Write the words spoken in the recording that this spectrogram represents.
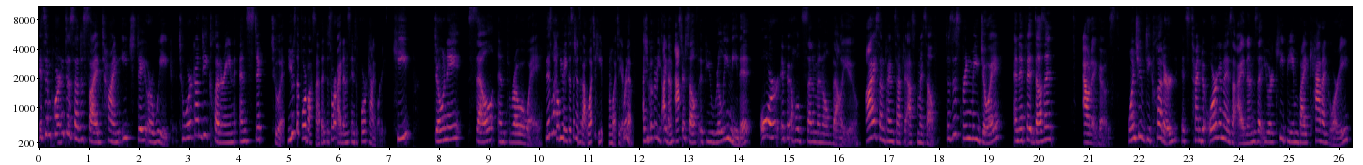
It's important to set aside time each day or week to work on decluttering and stick to it. Use the four box method to sort items into four categories. Keep, donate, sell, and throw away. This will help you make decisions about what to keep and what to get rid of. As you go through each item, ask yourself if you really need it or if it holds sentimental value. I sometimes have to ask myself, does this bring me joy? And if it doesn't, out it goes. Once you've decluttered, it's time to organize the items that you are keeping by category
